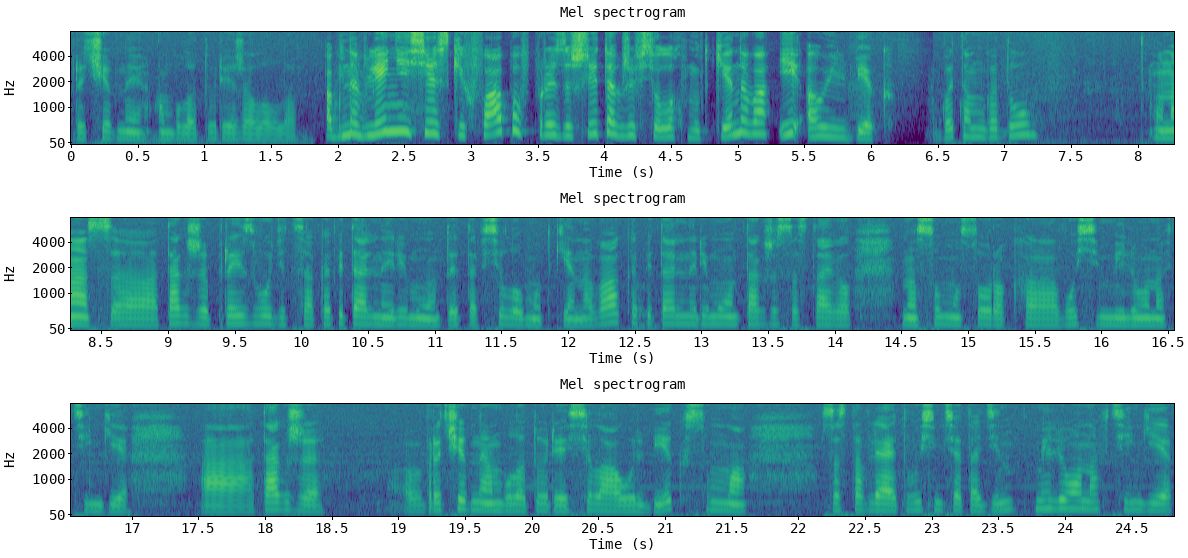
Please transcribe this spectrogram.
врачебной амбулатории Жалаула. Обновление сельских ФАПов произошли также в селах Муткенова и Ауильбек. В этом году у нас а, также производится капитальный ремонт. Это в село Муткенова. Капитальный ремонт также составил на сумму 48 миллионов тенге. А, также врачебная амбулатория села Ульбек. Сумма составляет 81 миллионов тенге.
